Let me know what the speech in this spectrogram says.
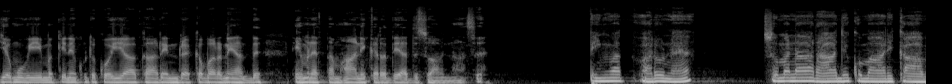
යොමුවීම කෙනෙකුට කොයි ආකාරෙන් රැකවරණයක්ද එම නැත්තම් හානි කර දෙයක්ද ස්වාමිනාස. පින්වත් වරුණ සුමනා රාජකුමාරිකාව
